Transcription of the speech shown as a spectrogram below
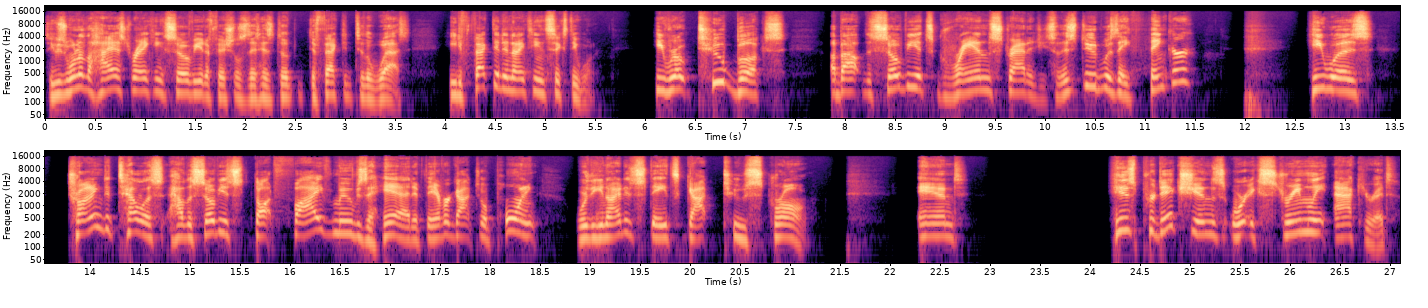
So he was one of the highest ranking Soviet officials that has de- defected to the West. He defected in 1961. He wrote two books about the Soviets' grand strategy. So this dude was a thinker. He was trying to tell us how the Soviets thought five moves ahead if they ever got to a point where the United States got too strong. And his predictions were extremely accurate.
